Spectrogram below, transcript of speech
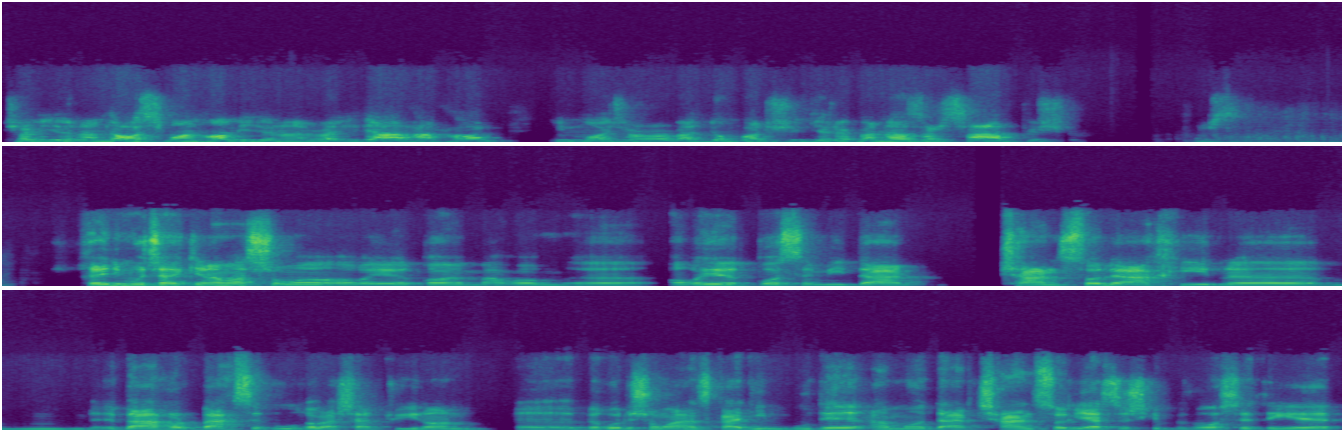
چه می‌دونم. آسمان ها می‌دونن. ولی در هر حال این ماجرا رو باید دنبالش گرفت و نظر صعب بشه. خیلی متشکرم از شما آقای قائم مقام. آقای قاسمی در چند سال اخیر به حال بحث حقوق بشر تو ایران به قول شما از قدیم بوده اما در چند سالی هستش که به واسطه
